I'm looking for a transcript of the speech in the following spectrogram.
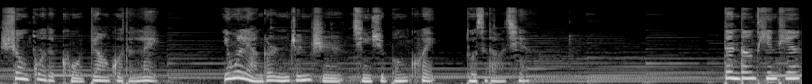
受过的苦、掉过的泪，因为两个人争执，情绪崩溃，多次道歉。但当天天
